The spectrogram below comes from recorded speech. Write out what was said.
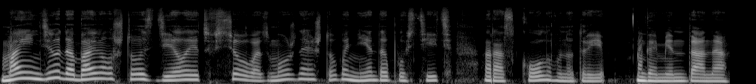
Майндю добавил, что сделает все возможное, чтобы не допустить раскол внутри Гаминдана.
